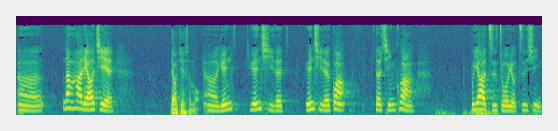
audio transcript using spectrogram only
呃，让他了解。了解什么？呃，缘缘起的缘起的光的情况。不要执着有自信，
